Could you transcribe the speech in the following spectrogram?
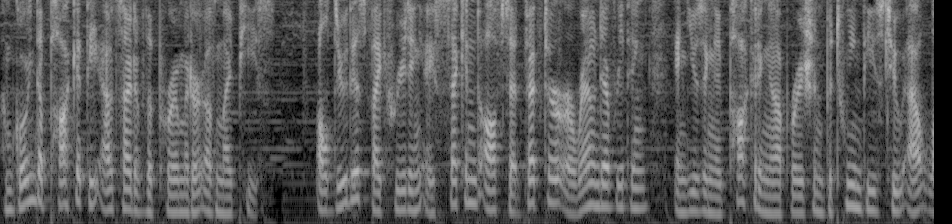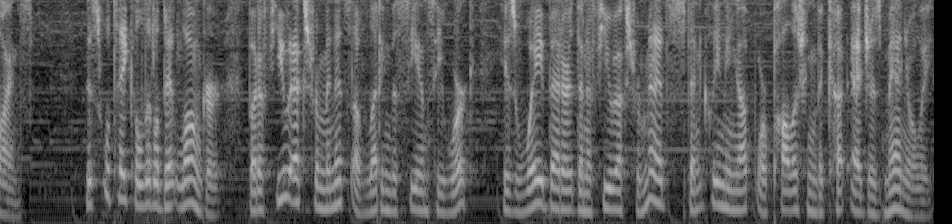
I'm going to pocket the outside of the perimeter of my piece. I'll do this by creating a second offset vector around everything and using a pocketing operation between these two outlines. This will take a little bit longer, but a few extra minutes of letting the CNC work is way better than a few extra minutes spent cleaning up or polishing the cut edges manually.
